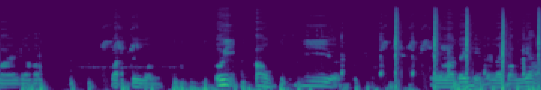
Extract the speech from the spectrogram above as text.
มาแล้วครับ วัดดวงเอ้ย เอ้าเยี่ยเราได้เห็นอะไรบางอย่าง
